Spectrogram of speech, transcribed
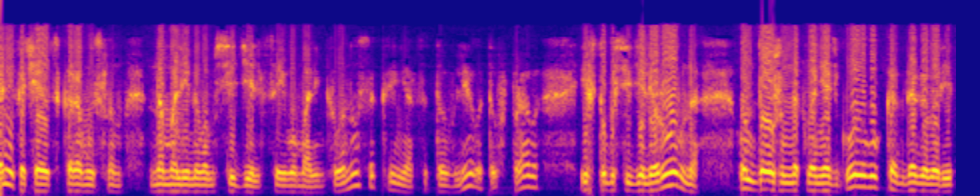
они качаются коромыслом на малиновом сидельце его маленького носа, кренятся то влево, то вправо, и чтобы сидели ровно, он должен наклонять голову, когда говорит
